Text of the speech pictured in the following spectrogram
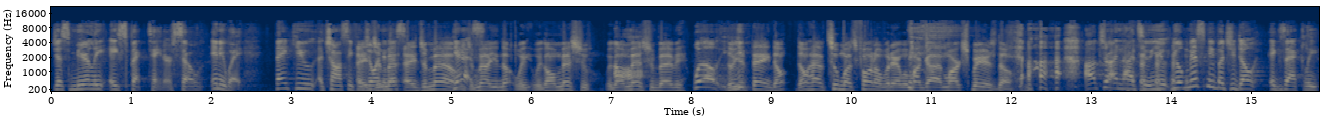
just merely a spectator. So anyway, thank you, uh, Chauncey, for Hey joining Jemele, us. hey Jemele, Yes. Jemele, you know we we gonna miss you. We're gonna Aw. miss you, baby. Well, do you- your thing. Don't don't have too much fun over there with my guy Marc Spears, though. I'll try not to. You, you'll miss me, but you don't exactly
